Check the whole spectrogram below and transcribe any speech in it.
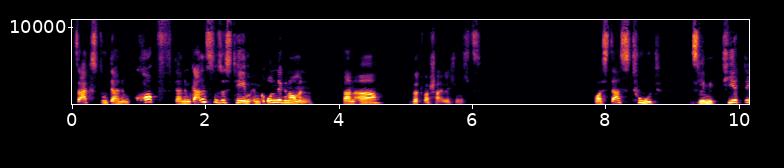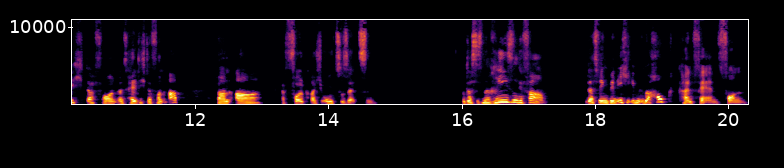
sagst du deinem Kopf, deinem ganzen System im Grunde genommen, Plan A wird wahrscheinlich nichts. Was das tut, es limitiert dich davon, es hält dich davon ab, Plan A erfolgreich umzusetzen. Und das ist eine Riesengefahr. Deswegen bin ich eben überhaupt kein Fan von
